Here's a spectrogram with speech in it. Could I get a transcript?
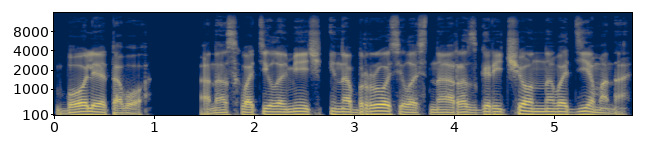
Более того, она схватила меч и набросилась на разгоряченного демона.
